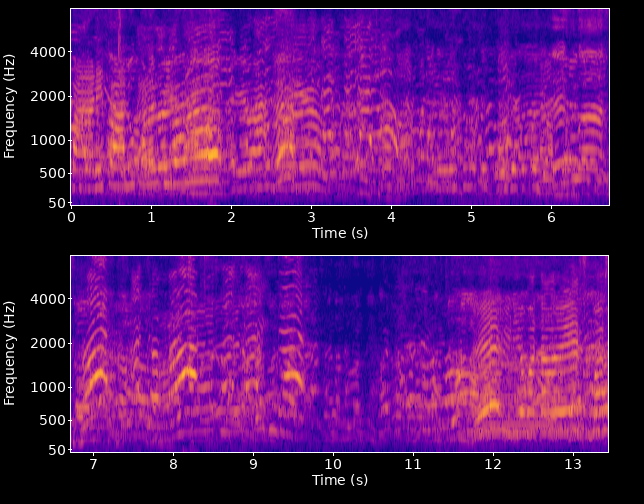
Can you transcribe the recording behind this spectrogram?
પાણી તો આલુ પડે પીવાનું એ વીડિયો બતાવો એ સુભાષ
